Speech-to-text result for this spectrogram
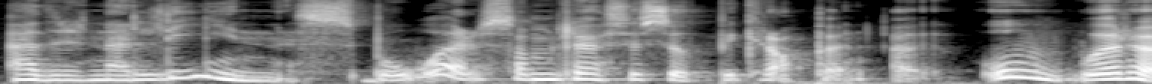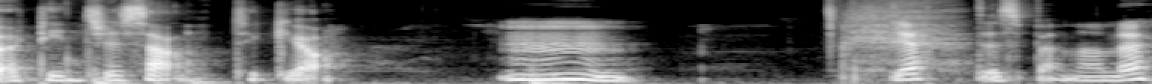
adrenalinspår som löses upp i kroppen. Oerhört intressant tycker jag. Mm. Jättespännande.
